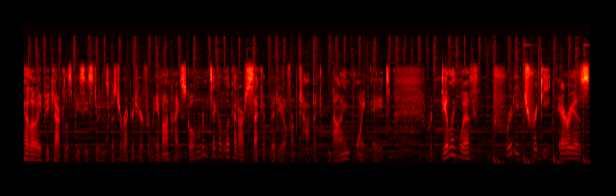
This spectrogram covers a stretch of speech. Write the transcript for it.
Hello AP Calculus BC students, Mr. Record here from Avon High School. We're going to take a look at our second video from topic 9.8. We're dealing with pretty tricky areas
